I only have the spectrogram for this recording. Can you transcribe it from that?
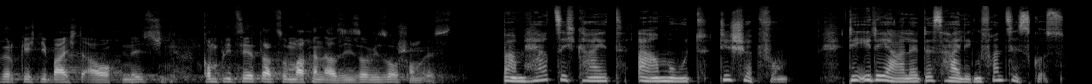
wirklich die Beichte auch nicht komplizierter zu machen, als sie sowieso schon ist. Barmherzigkeit, Armut, die Schöpfung. Die Ideale des heiligen Franziskus.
